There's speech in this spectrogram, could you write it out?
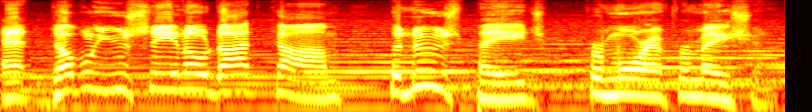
at wcno.com, the news page, for more information.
